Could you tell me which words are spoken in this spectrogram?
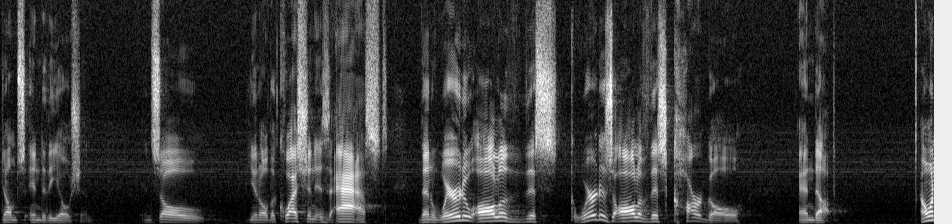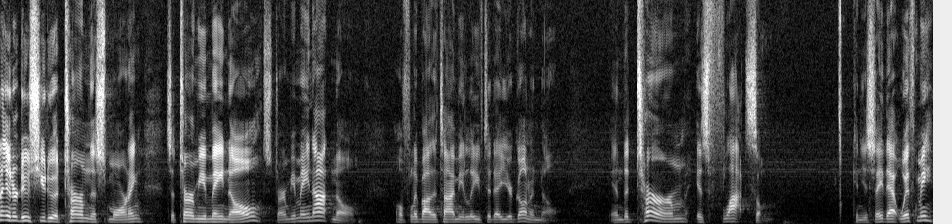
dumps into the ocean. And so, you know, the question is asked, then where do all of this where does all of this cargo end up? I want to introduce you to a term this morning it's a term you may know, it's a term you may not know. Hopefully, by the time you leave today, you're going to know. And the term is flotsam. Can you say that with me?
